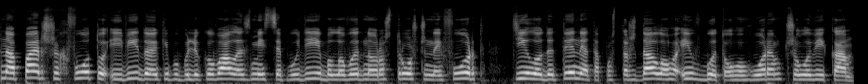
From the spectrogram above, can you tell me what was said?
На перших фото і відео, які публікували з місця події, було видно розтрощений форт. Тіло дитини та постраждалого і вбитого горем чоловіка,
